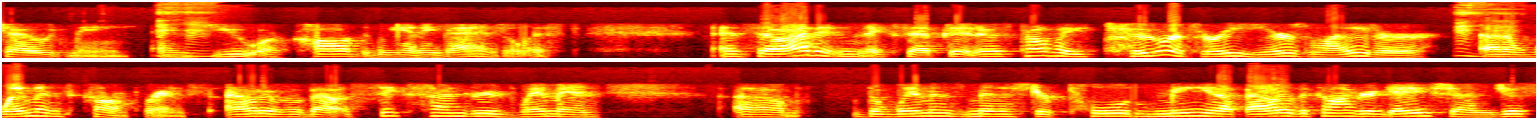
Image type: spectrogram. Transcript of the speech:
showed me and mm-hmm. you are called to be an evangelist. And so I didn't accept it. And it was probably two or three years later mm-hmm. at a women's conference out of about 600 women. Um, the women's minister pulled me up out of the congregation just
